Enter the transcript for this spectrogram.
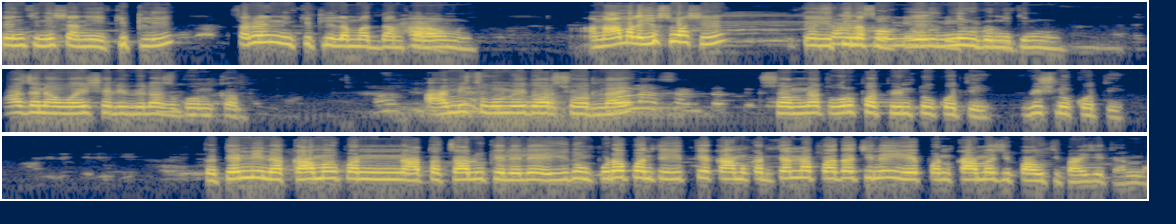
त्यांची निशाणी किटली. सगळ्यांनी किटलीला मतदान. करावं म्हणून. आणि आम्हाला विश्वास आहे ते येतीलच निवडून येतील. म्हणून. माझं नाव वैशाली विलास गोंदकर आम्हीच उमेदवार शोधलाय. सोमनाथ उर्फ पिंटू कोते विष्णू कोते. तर त्यांनी ना कामं पण आता चालू केलेले आहे. इथून पुढं पण ते इतके काम कर त्यांना पदाची नाही हे पण कामाची पावती पाहिजे त्यांना.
